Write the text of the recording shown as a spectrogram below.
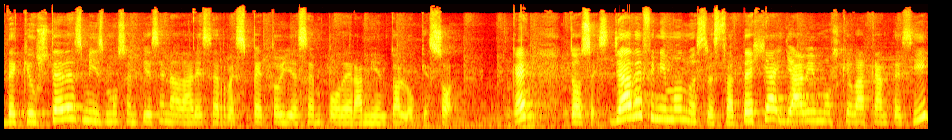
de que ustedes mismos empiecen a dar ese respeto y ese empoderamiento a lo que son. ¿Ok? Entonces, ya definimos nuestra estrategia, ya vimos qué vacante sí,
